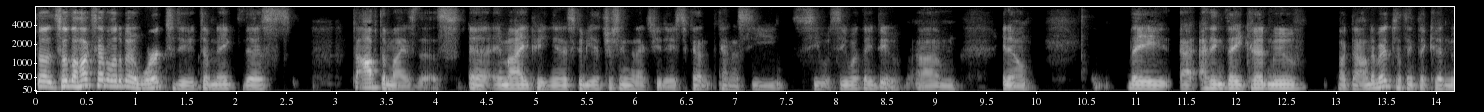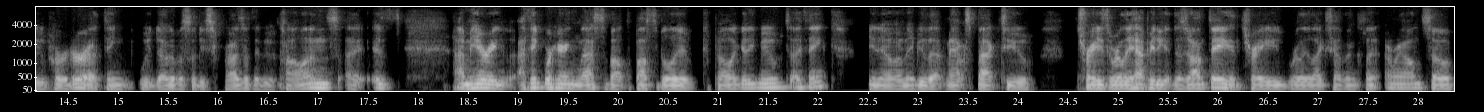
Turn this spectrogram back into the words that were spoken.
so so the Hawks have a little bit of work to do to make this to optimize this. Uh, in my opinion, it's going to be interesting the next few days to kind of, kind of see see what see what they do. Um, you know, they I think they could move Bogdanovich. I think they could move Huerter. I think we none of us would be surprised if they move Collins. I, I'm hearing. I think we're hearing less about the possibility of Capela getting moved. I think you know, and maybe that maps back to Trae's really happy to get Dejounte, and Trae really likes having Clint around. So,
